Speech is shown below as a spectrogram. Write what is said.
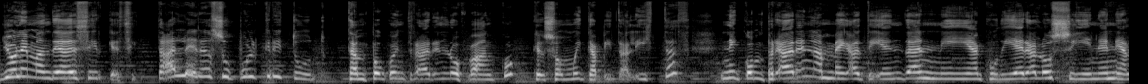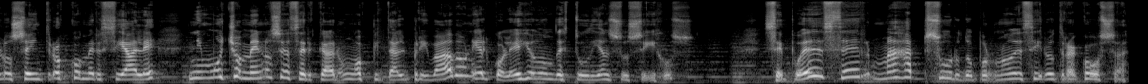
Yo le mandé a decir que si tal era su pulcritud, tampoco entrar en los bancos que son muy capitalistas, ni comprar en las megatiendas, ni acudir a los cines, ni a los centros comerciales, ni mucho menos se acercar a un hospital privado ni al colegio donde estudian sus hijos. Se puede ser más absurdo, por no decir otra cosa.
